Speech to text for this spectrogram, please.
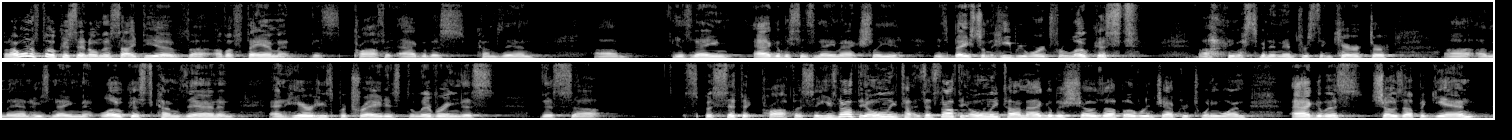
But I want to focus in on this idea of, uh, of a famine. This prophet Agabus comes in. Um, his name, Agabus' name, actually is based on the Hebrew word for locust. Uh, he must have been an interesting character. Uh, a man whose name meant locust comes in, and, and here he's portrayed as delivering this, this uh, specific prophecy. He's not the only time, it's not the only time Agabus shows up over in chapter 21. Agabus shows up again.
